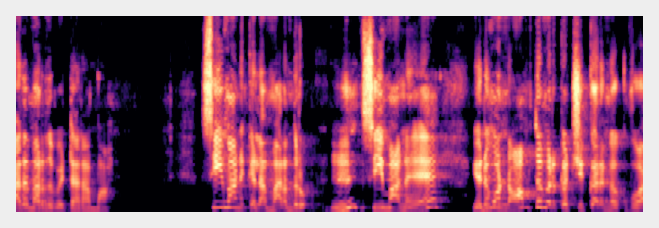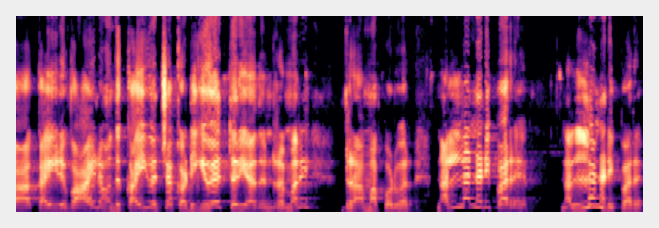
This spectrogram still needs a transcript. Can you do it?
அதை மறந்து போயிட்டாராம்மா சீமானுக்கெல்லாம் மறந்துடும் ம் சீமானு என்னமோ நாம் தமிழ் கட்சிக்காரங்க வா கை வாயில் வந்து கை வச்சா கடிக்கவே தெரியாதுன்ற மாதிரி ட்ராமா போடுவார். நல்லா நடிப்பார் நல்லா நடிப்பார்.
